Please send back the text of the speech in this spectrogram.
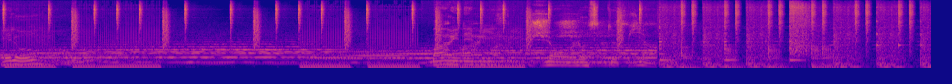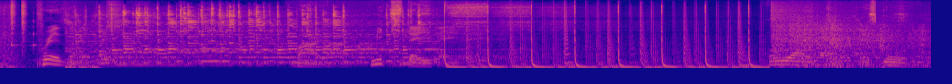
Hello. My name is Jean Lostebien. Present. My mixtape. Alright, let's go.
